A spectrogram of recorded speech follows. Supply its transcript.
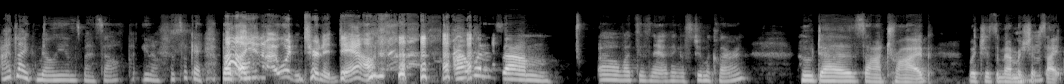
I'd like millions myself, but you know, it's okay. But oh, you know, I wouldn't turn it down. I was um oh, what's his name? I think it's Stu McLaren, who does uh, Tribe, which is a membership mm-hmm. site.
